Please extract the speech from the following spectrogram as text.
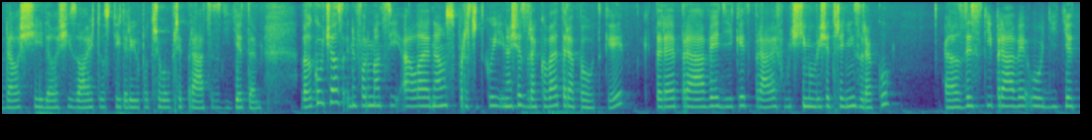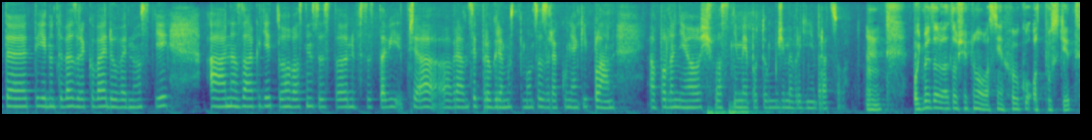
další, další záležitosti, které potřebují při práci s dítětem. Velkou část informací ale nám zprostředkují i naše zrakové terapeutky, které právě díky právě funkčnímu vyšetření zraku Eh, zjistí právě u dítěte ty jednotlivé zrakové dovednosti a na základě toho vlastně se staví třeba v rámci programu stimulace zraku nějaký plán a podle něhož vlastně my potom můžeme v rodině pracovat. Mm. Pojďme to to všechno vlastně chvilku odpustit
